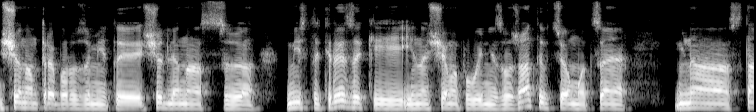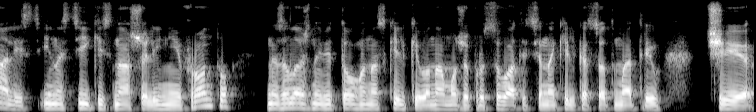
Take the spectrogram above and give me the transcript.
Що нам треба розуміти, що для нас е, містить ризики, і на що ми повинні зважати в цьому, це на сталість і на стійкість нашої лінії фронту, незалежно від того, наскільки вона може просуватися на кілька сот метрів, чи е,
